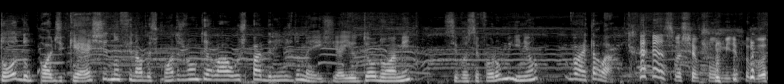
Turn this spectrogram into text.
Todo podcast, no final das contas, vão ter lá os padrinhos do mês. E aí o teu nome, se você for um Minion, vai estar lá. Se você for um milho, foi boa.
